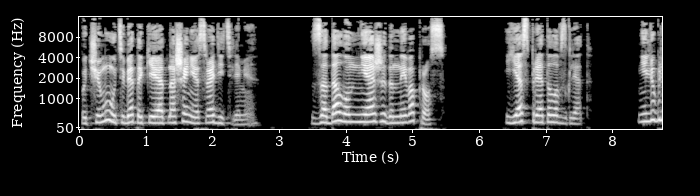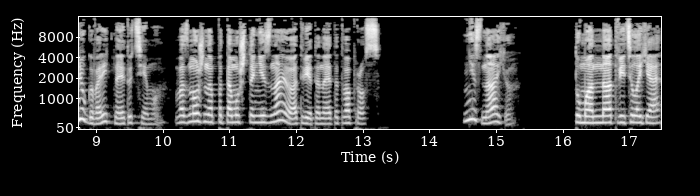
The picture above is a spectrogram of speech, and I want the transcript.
«Почему у тебя такие отношения с родителями?» Задал он неожиданный вопрос. Я спрятала взгляд. Не люблю говорить на эту тему. Возможно, потому что не знаю ответа на этот вопрос. «Не знаю», — туманно ответила я.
